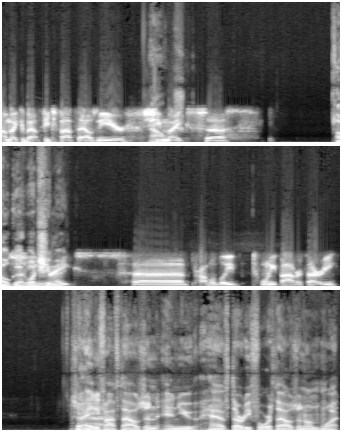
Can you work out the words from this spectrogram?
I make about fifty-five thousand a year. She Ouch. makes. Uh, Oh, good. What'd she make? makes uh, probably twenty-five or thirty. So eighty-five thousand, and you have thirty-four thousand on what?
